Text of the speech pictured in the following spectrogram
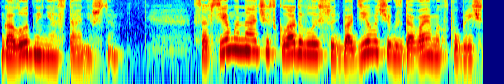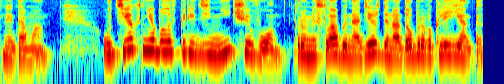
голодный не останешься». Совсем иначе складывалась судьба девочек, сдаваемых в публичные дома. У тех не было впереди ничего, кроме слабой надежды на доброго клиента,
